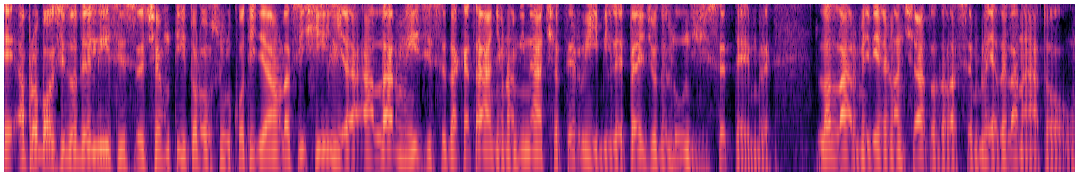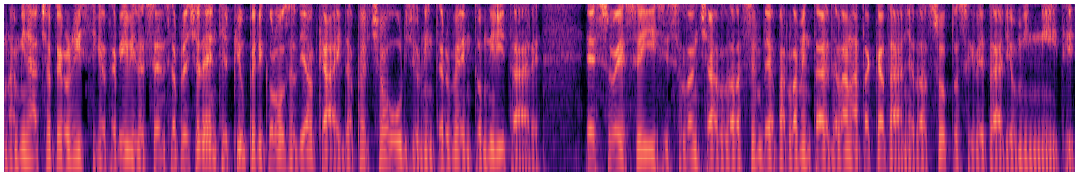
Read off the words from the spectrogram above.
E a proposito dell'ISIS c'è un titolo sul quotidiano La Sicilia, allarme ISIS da Catania, una minaccia terribile, peggio dell'11 settembre. L'allarme viene lanciato dall'Assemblea della Nato, una minaccia terroristica terribile senza precedenti e più pericolosa di Al-Qaeda, perciò urge un intervento militare. SOS ISIS lanciato dall'Assemblea parlamentare della Nato a Catania dal sottosegretario Minniti.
